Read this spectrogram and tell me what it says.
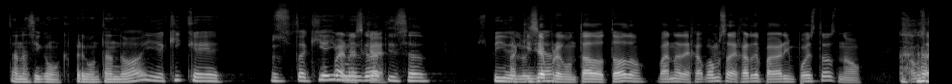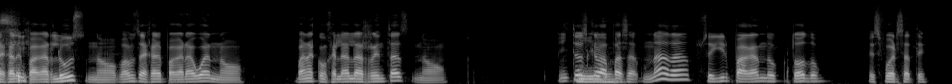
están así como que preguntando, ay, aquí que, pues aquí hay Bueno, un mes gratis, ah, pues pídelo Aquí se ha ya". preguntado todo. ¿Van a dejar, ¿Vamos a dejar de pagar impuestos? No. ¿Vamos a dejar Sí. de pagar luz? No. ¿Vamos a dejar de pagar agua? No. ¿Van a congelar las rentas? No. Entonces, Sí, ¿qué va a pasar? Nada, seguir pagando todo. Esfuérzate.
